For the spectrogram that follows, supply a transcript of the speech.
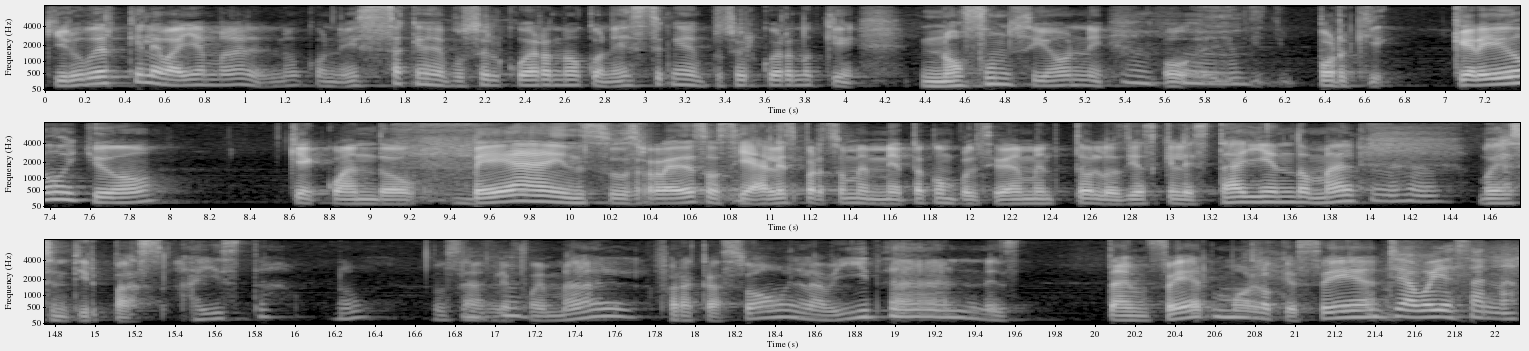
quiero ver que le vaya mal, ¿no? Con esa que me puso el cuerno, con este que me puso el cuerno, que no funcione. porque creo yo que cuando vea en sus redes sociales, por eso me meto compulsivamente todos los días, que le está yendo mal, voy a sentir paz. Ahí está, ¿no? O sea, le fue mal, fracasó en la vida, está enfermo, lo que sea. Ya voy a sanar.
